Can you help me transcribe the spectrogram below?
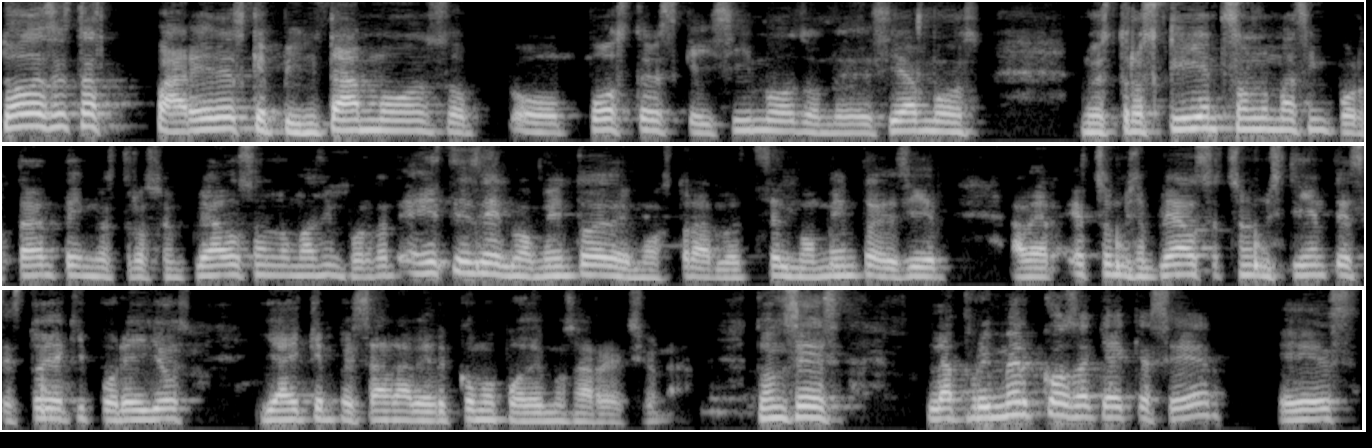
Todas estas paredes que pintamos o, o pósters que hicimos donde decíamos, nuestros clientes son lo más importante y nuestros empleados son lo más importante. Este es el momento de demostrarlo, este es el momento de decir, a ver, estos son mis empleados, estos son mis clientes, estoy aquí por ellos y hay que empezar a ver cómo podemos reaccionar. Entonces, la primera cosa que hay que hacer es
